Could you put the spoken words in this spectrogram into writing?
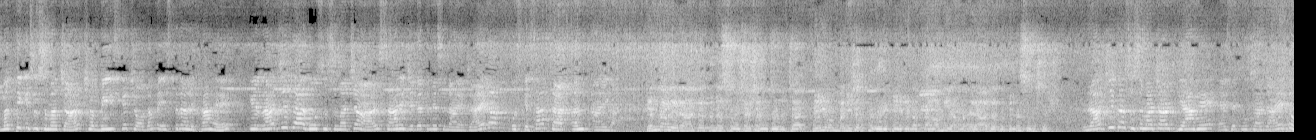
मत्ती के सुसमाचार 26 के 14 में इस तरह लिखा है कि राज्य का वो सुसमाचार सारे जगत में सुनाया जाएगा उसके साथ साथ अंत आएगा എന്താണ് ഈ രാജ്യത്തിന്റെ സുവിശേഷം എന്ന് ചോദിച്ചാൽ ദൈവം മനുഷ്യർക്ക് ഒരുക്കിയിരിക്കുന്ന ഭാവിയാണ് രാജ്യത്തിന്റെ സുവിശേഷം राज्य का सुसमाचार क्या है ऐसे पूछा जाए तो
